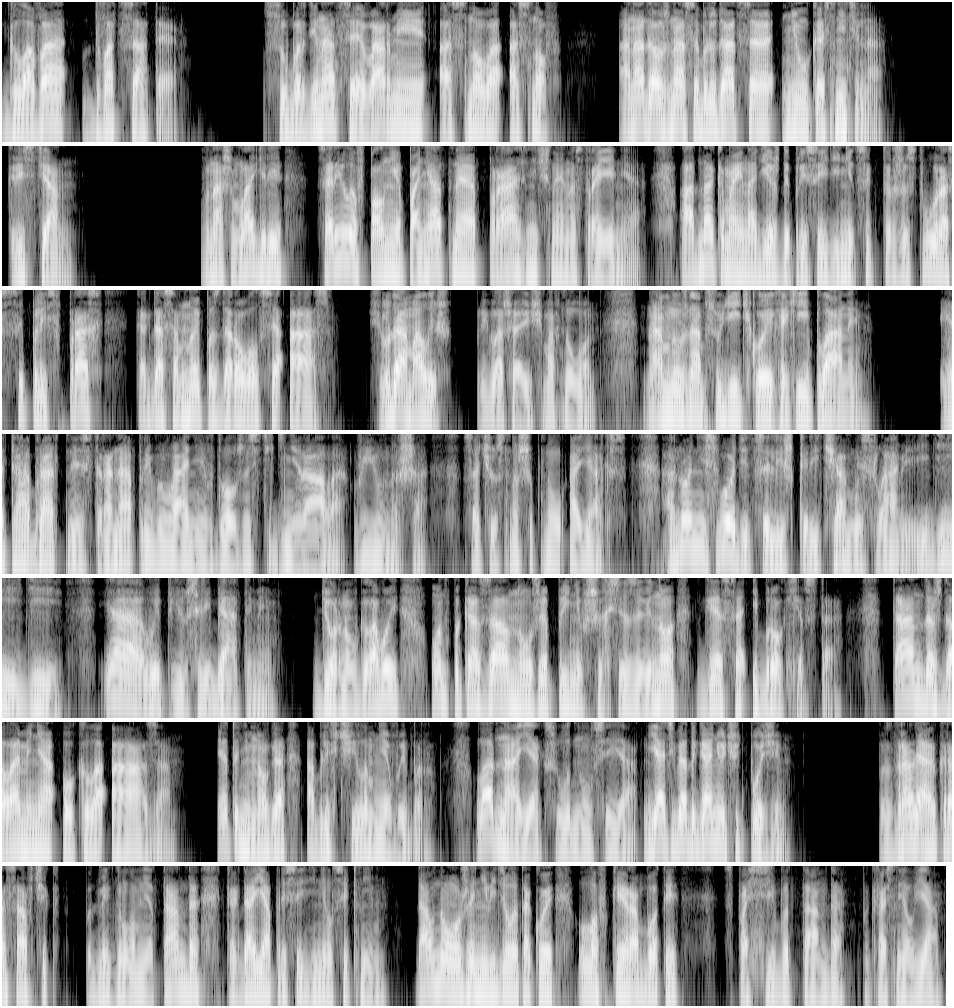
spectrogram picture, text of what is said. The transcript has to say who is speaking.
Speaker 1: Глава 20. Субординация в армии — основа основ. Она должна соблюдаться неукоснительно. Крестьян. В нашем лагере царило вполне понятное праздничное настроение. Однако мои надежды присоединиться к торжеству рассыпались в прах, когда со мной поздоровался Аас. «Сюда, малыш!» — приглашающе махнул он. «Нам нужно обсудить кое-какие планы».
Speaker 2: «Это обратная сторона пребывания в должности генерала в юноша», — сочувственно шепнул Аякс. «Оно не сводится лишь к речам и славе. Иди, иди, я выпью с ребятами».
Speaker 1: Дернув головой, он показал на уже принявшихся за вино Гесса и Брокхерста. Танда ждала меня около Ааза. Это немного облегчило мне выбор. «Ладно, Аякс», — улыбнулся я, — «я тебя догоню чуть позже». «Поздравляю, красавчик», — подмигнула мне Танда, когда я присоединился к ним. «Давно уже не видела такой ловкой работы». «Спасибо, Танда», — покраснел я.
